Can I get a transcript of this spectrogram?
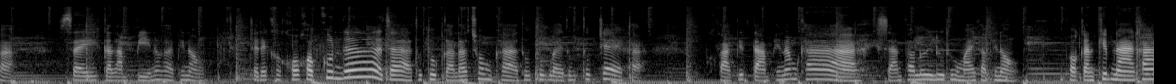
ค่ะ ใส่กะหล่ำปีเนาะค่ะพี่น้อง จะได้ขอขอขอบคุณเด้อจ้าทุกๆการรับชมค่ะ ทุกๆไลค์ทุก ๆ แช่ค่ะ ฝากติดตามให้น้ำค่ะสารพาลุยลุยทุ่งไม้ค่ะพี่น้องพอกันคลิปหน้าค่ะ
